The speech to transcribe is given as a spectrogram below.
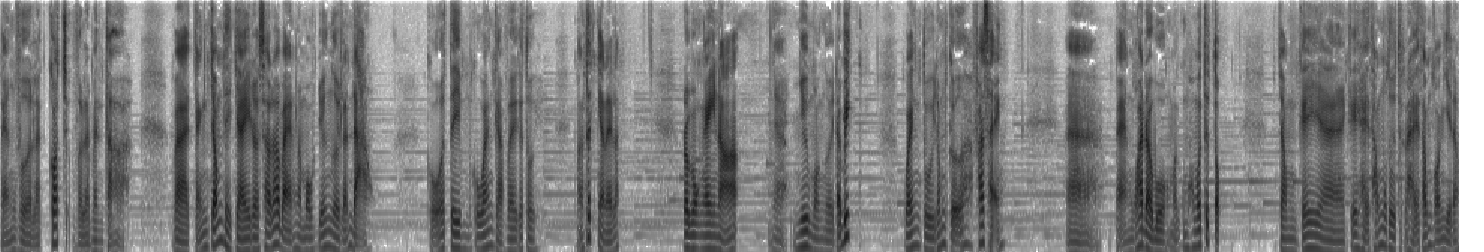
Bạn vừa là coach vừa là mentor và chẳng chống thì chạy rồi sau đó bạn là một những người lãnh đạo của team của quán cà phê của tôi. Bạn thích nhà này lắm. Rồi một ngày nọ à, như mọi người đã biết quán tôi đóng cửa phá sản. À, bạn quá đau buồn mà cũng không có tiếp tục. Trong cái à, cái hệ thống của tôi thật là hệ thống còn gì đâu.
